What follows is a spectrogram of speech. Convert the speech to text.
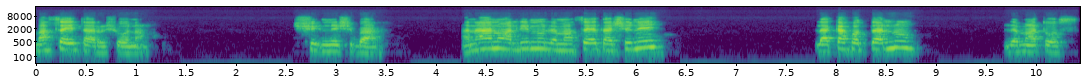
למשאית הראשונה, נשבר. אנחנו עלינו למשאית השני, לקח אותנו למטוס.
